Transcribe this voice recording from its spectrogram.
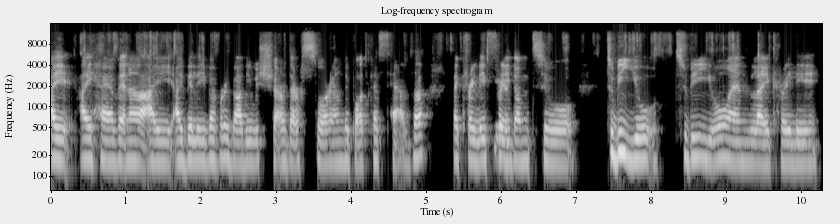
I I have and uh, I I believe everybody will share their story on the podcast have like really freedom yeah. to to be you to be you and like really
